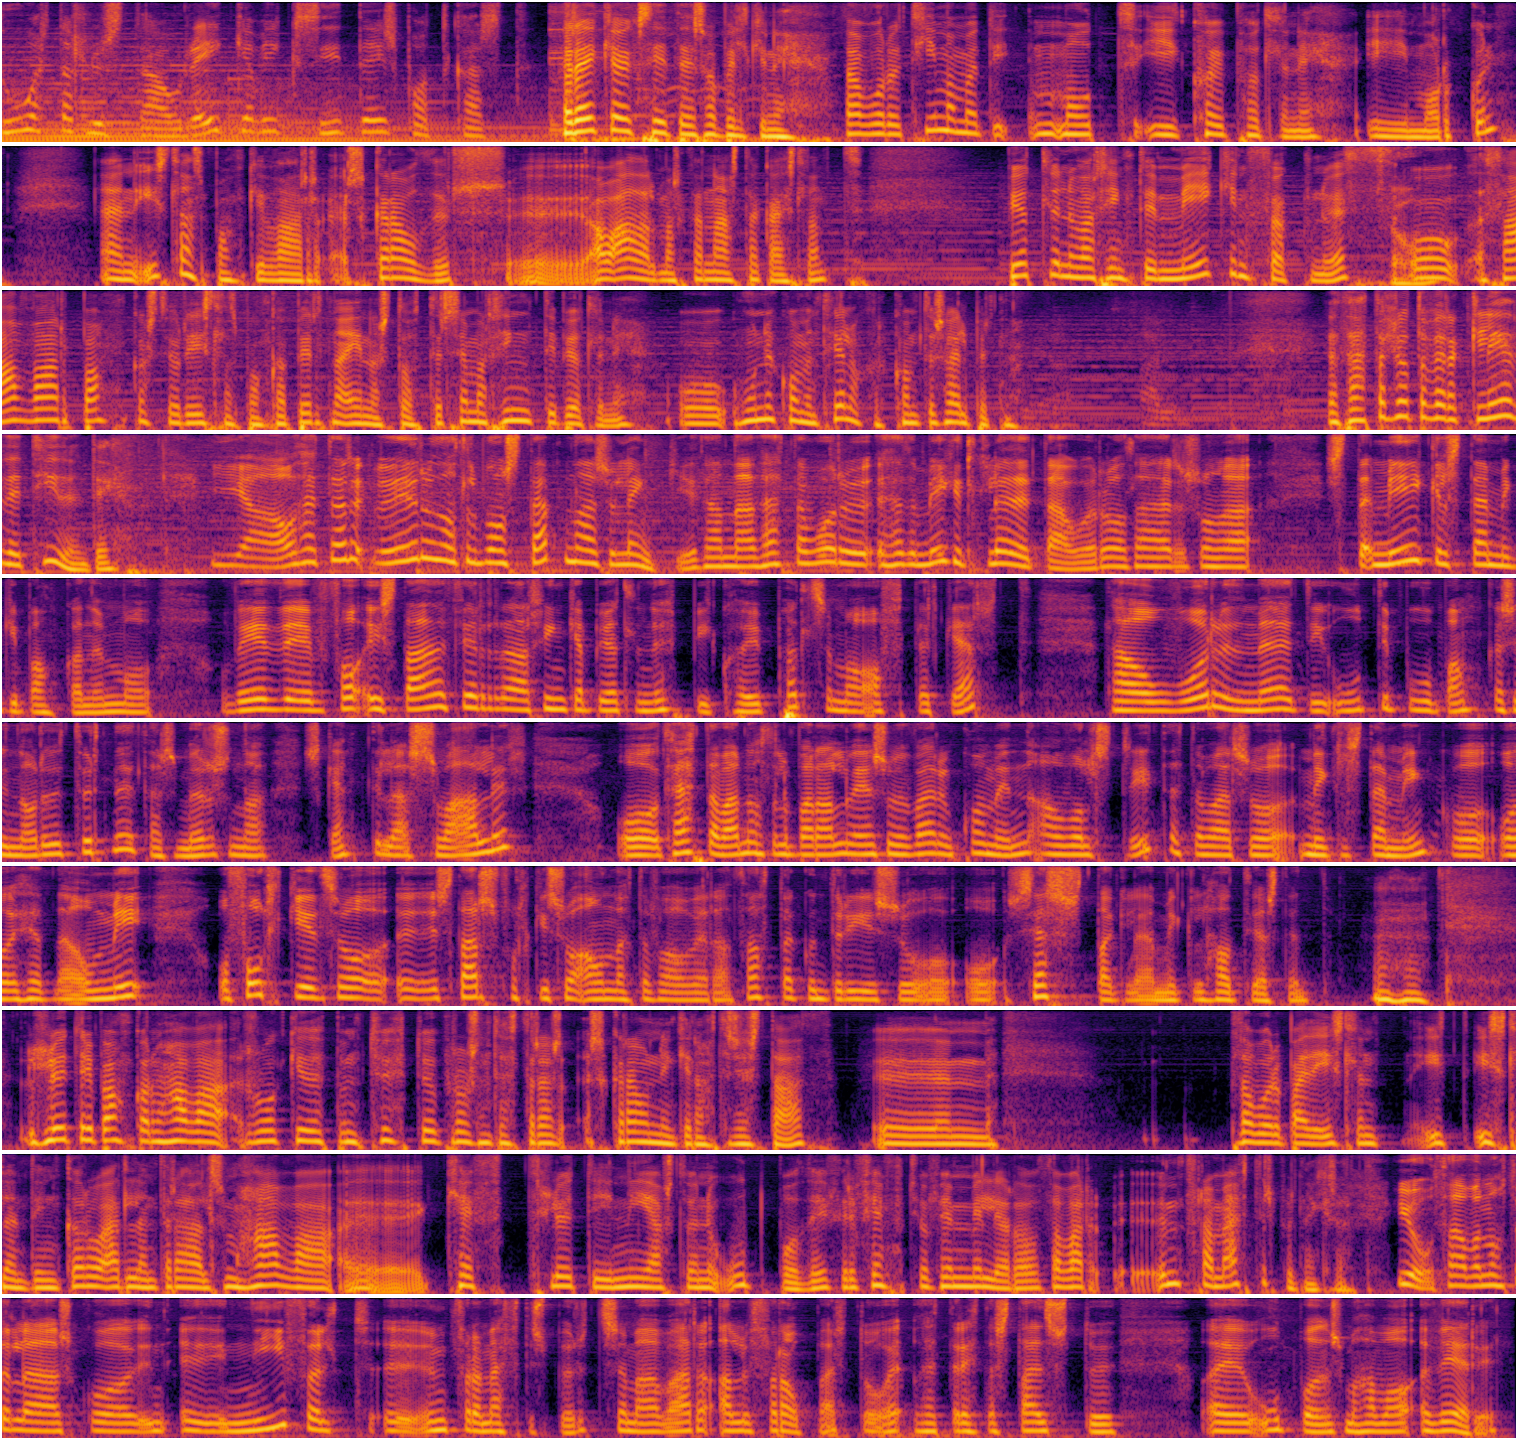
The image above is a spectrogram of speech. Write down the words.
Þú ert að hlusta á Reykjavík síðdeis podcast. Reykjavík síðdeis á bylginni. Það voru tímamót í kauphöllinni í morgun en Íslandsbanki var skráður uh, á aðalmarka Nasdaq Æsland. Bjöllinu var hringti mikinn fögnuð Já. og það var bankastjóri Íslandsbanka Birna Einarsdóttir sem var hringti bjöllinu og hún er komin til okkar, kom til sæl Ja, þetta hljóta að vera gleði tíðindi. Já, er, við erum náttúrulega búin að stefna þessu lengi þannig að þetta voru, þetta er mikill gleðidagur og það er svona st mikil stemming í bankanum og, og við í staðin fyrir að ringja bjöllin upp í kaupöll sem að oft er gert þá vorum við með þetta í útibúu bankas í Norðuturni þar sem eru svona skemmtilega svalir og þetta var náttúrulega bara alveg eins og við værum komin á Wall Street, þetta var svo mikil stemming og, og, hérna, og, mi, og fólkið svo, eh, starfsfólkið svo ánægt að fá að vera þáttakundur í þessu og, sérstaklega mikil hátíðastund Mm Hlutir í bankanum hafa rókið upp um 20% eftir að skráningin átti sér stað. Um, það voru bæði Íslend, Í- Íslendingar og erlendur aðal sem hafa uh, keft hluti í nýjafstöðinu útbóði fyrir 55 miljardar og það var umfram eftirspurning ekki satt. Jú, það var náttúrulega sko eh, nýföld eh, umfram eftirspurt sem var alveg frábært og þetta er eitt af stæðstu uh, útbóðum sem hafa verið.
